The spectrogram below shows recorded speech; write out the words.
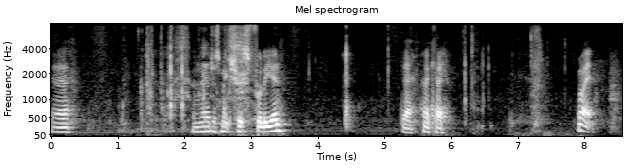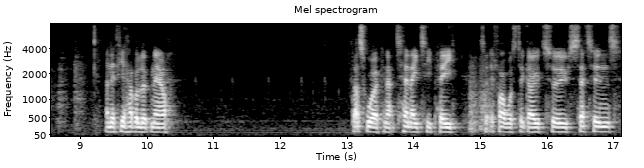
There. And there, just make sure it's fully in. There, okay. Right. And if you have a look now, that's working at 1080p. So if I was to go to settings,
